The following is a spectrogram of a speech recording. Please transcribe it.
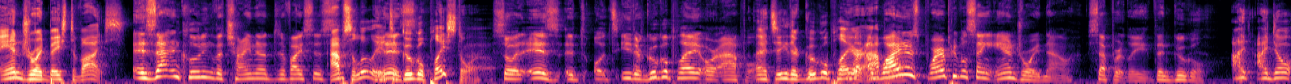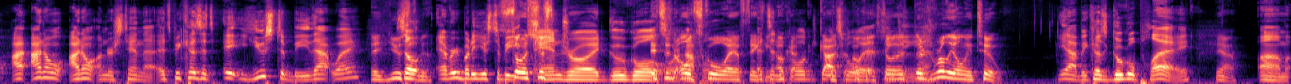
Android based device. Is that including the China devices? Absolutely, It it's a. Google Play Store. Uh, so it is. It's, it's either Google Play or Apple. It's either Google Play or uh, why, Apple. why does why are people saying Android now separately than Google? I, I don't I, I don't I don't understand that. It's because it's it used to be that way. It used so to be. everybody used to be So it's just- Android, Google. It's an or old Apple. school way of thinking. It's an okay, old- old gotcha. school way okay, of so thinking, there's yeah. really only two. Yeah, because Google Play Yeah, um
